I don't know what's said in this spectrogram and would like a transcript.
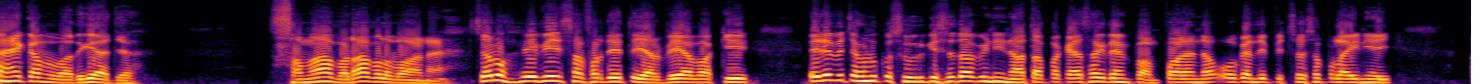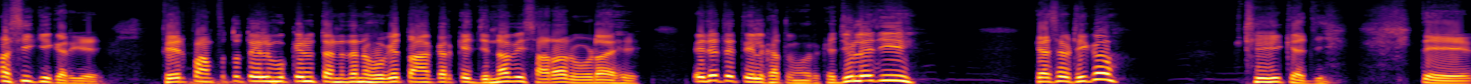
ਐਂ ਕੰਮ ਵੱਧ ਗਿਆ ਅੱਜ ਸਮਾਂ ਬੜਾ ਬਲਵਾਨ ਹੈ ਚਲੋ ਇਹ ਵੀ ਸਫ਼ਰ ਦੇ ਤਜਰਬੇ ਆ ਬਾਕੀ ਇਹਦੇ ਵਿੱਚ ਹੁਣ ਕਸੂਰ ਕਿਸੇ ਦਾ ਵੀ ਨਹੀਂ, ਨਾ ਤਾਂ ਆਪਾਂ ਕਹਿ ਸਕਦੇ ਹਾਂ ਵੀ ਪੰਪ ਵਾਲਿਆਂ ਦਾ, ਉਹ ਕਹਿੰਦੇ ਪਿੱਛੋਂ ਸਪਲਾਈ ਨਹੀਂ ਆਈ। ਅਸੀਂ ਕੀ ਕਰੀਏ? ਫਿਰ ਪੰਪ ਤੋਂ ਤੇਲ ਮੁੱਕੇ ਨੂੰ ਤਿੰਨ ਦਿਨ ਹੋ ਗਏ, ਤਾਂ ਕਰਕੇ ਜਿੰਨਾ ਵੀ ਸਾਰਾ ਰੋਡ ਆ ਇਹ, ਇਹਦੇ ਤੇ ਤੇਲ ਖਤਮ ਹੋ ਰਿਹਾ ਜੁਲੇ ਜੀ, ਕੈਸੇ ਹੋ, ਠੀਕ ਹੋ? ਠੀਕ ਹੈ ਜੀ। ਤੇ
